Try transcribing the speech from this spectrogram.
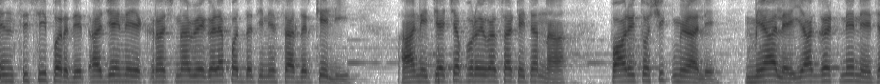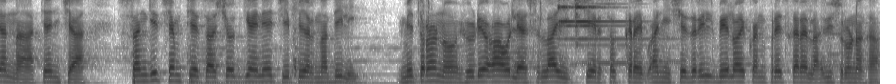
एन सी सी स्पर्धेत अजयने एक रचना वेगळ्या पद्धतीने सादर केली आणि त्याच्या प्रयोगासाठी त्यांना पारितोषिक मिळाले. मिळाले या घटनेने त्यांना त्यांच्या संगीत क्षमतेचा शोध घेण्याची प्रेरणा दिली. मित्रांनो व्हिडिओ आवडल्यास लाईक शेअर सबस्क्राईब आणि शेजारील बेल आयकॉन प्रेस करायला विसरू नका.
